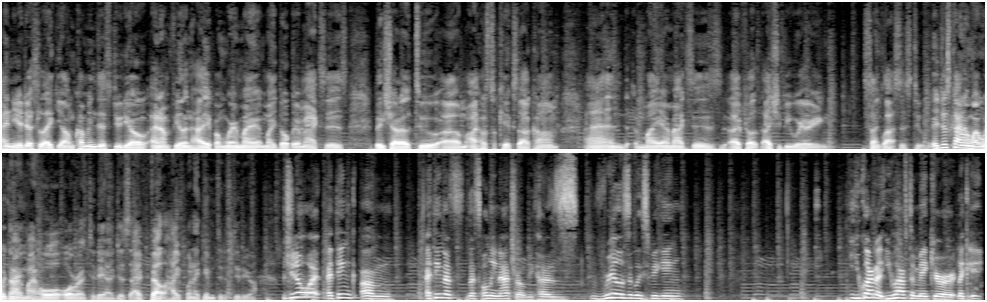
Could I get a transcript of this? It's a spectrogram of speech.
and you're just like, yo, I'm coming to the studio, and I'm feeling hype. I'm wearing my my dope Air Maxes. Big shout out to um, iHustleKicks.com, and my Air Maxes. I felt I should be wearing sunglasses too. It just kind of Oh, went with okay. my, my whole aura today. I just I felt hype when I came into the studio. But you know what? I think um, I think that's that's only natural because realistically speaking, you gotta you have to make your like it,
